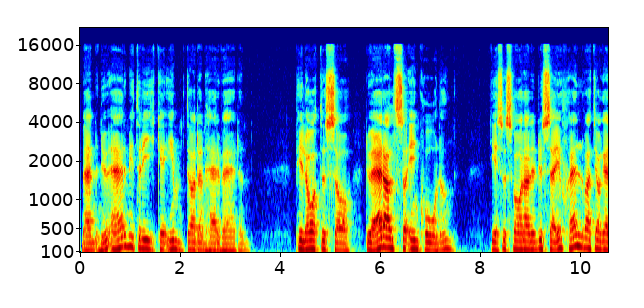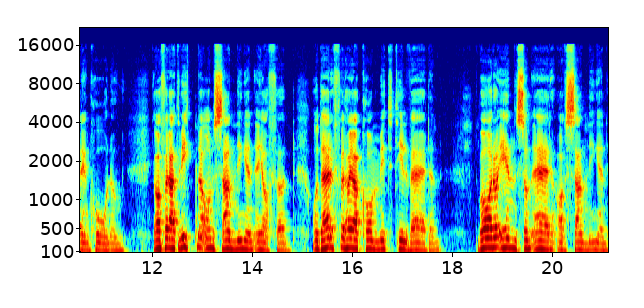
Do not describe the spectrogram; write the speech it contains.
Men nu är mitt rike inte av den här världen. Pilatus sa, du är alltså en konung. Jesus svarade, du säger själv att jag är en konung. Ja, för att vittna om sanningen är jag född och därför har jag kommit till världen. Var och en som är av sanningen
